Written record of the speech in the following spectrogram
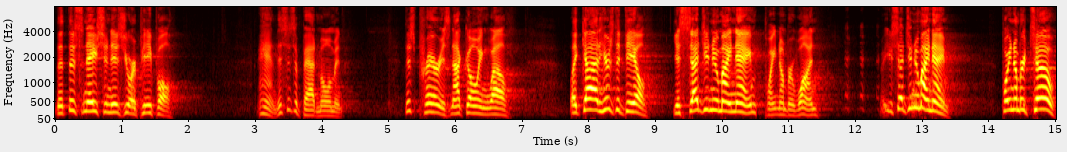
that this nation is your people. Man, this is a bad moment. This prayer is not going well. Like, God, here's the deal. You said you knew my name, point number one. You said you knew my name. Point number two,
